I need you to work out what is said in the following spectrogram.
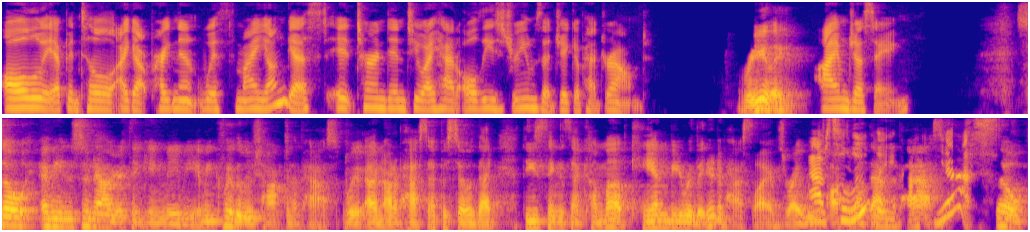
all the way up until I got pregnant with my youngest, it turned into I had all these dreams that Jacob had drowned. really? I'm just saying. So, I mean, so now you're thinking maybe, I mean, clearly we've talked in the past, we- on on a past episode, that these things that come up can be related to past lives, right? We've talked about that in the past. Yes. So,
